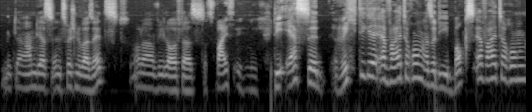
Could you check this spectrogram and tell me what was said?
mittler- haben die das inzwischen übersetzt oder wie läuft das? Das weiß ich nicht. Die erste richtige Erweiterung, also die Box-Erweiterung,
